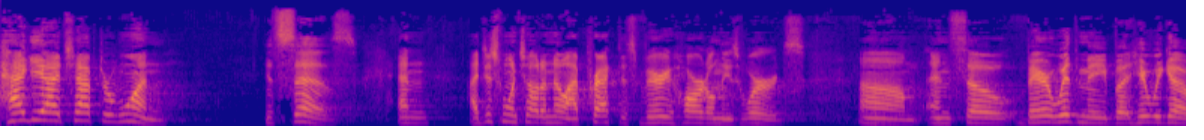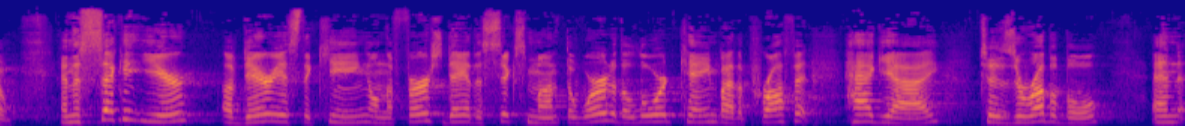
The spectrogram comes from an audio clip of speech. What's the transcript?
Haggai chapter 1, it says, and I just want y'all to know I practice very hard on these words. Um, and so bear with me, but here we go. In the second year of Darius the king, on the first day of the sixth month, the word of the Lord came by the prophet Haggai to Zerubbabel and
